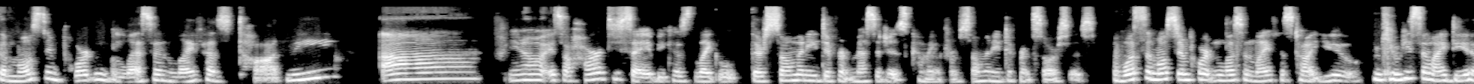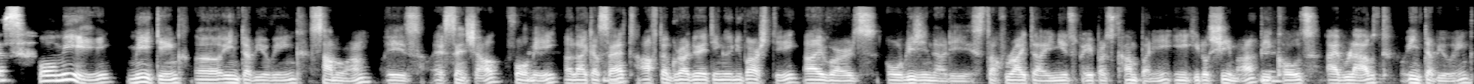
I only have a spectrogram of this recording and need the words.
the most important lesson life has taught me. Uh, you know, it's a hard to say because like there's so many different messages coming from so many different sources. What's the most important lesson life has taught you? Give me some ideas. For me, meeting, uh, interviewing someone is essential for me. Uh, Like I said, after graduating university, I was originally staff writer in newspapers company in Hiroshima because I loved interviewing.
